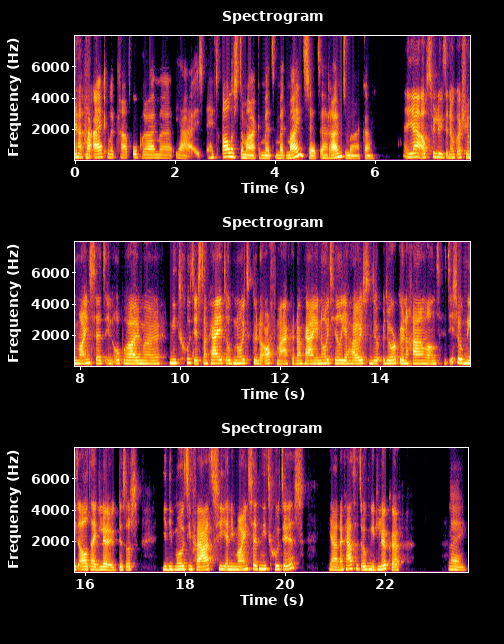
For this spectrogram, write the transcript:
Ja. Maar eigenlijk gaat opruimen, ja, is, heeft alles te maken met, met mindset en ruimte maken. Ja, absoluut. En ook als je mindset in opruimen niet goed is, dan ga je het ook nooit kunnen afmaken. Dan ga je nooit heel je huis door kunnen gaan, want het is ook niet altijd leuk. Dus als je die motivatie en die mindset niet goed is, ja, dan gaat het ook niet lukken. Nee.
